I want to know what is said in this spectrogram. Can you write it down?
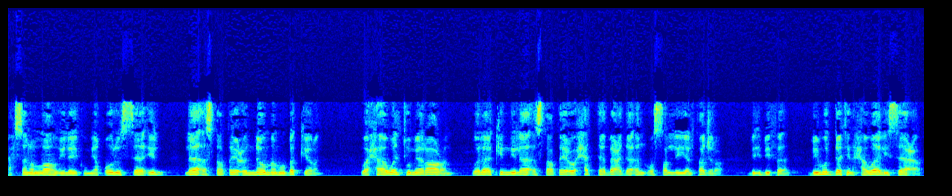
أحسن الله إليكم. يقول السائل لا أستطيع النوم مبكرا وحاولت مرارا ولكني لا أستطيع حتى بعد أن أصلي الفجر بمدة حوالي ساعة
